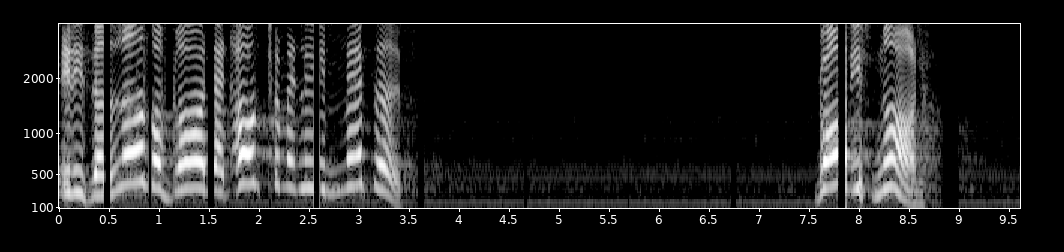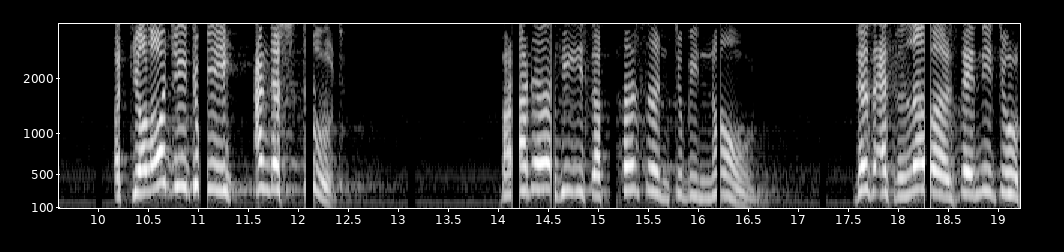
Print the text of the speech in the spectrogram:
It is the love of God that ultimately matters. God is not a theology to be understood, but rather, He is a person to be known. Just as lovers, they need to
